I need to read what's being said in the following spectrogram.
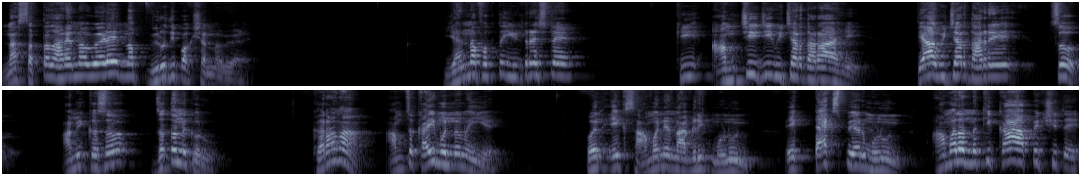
ना सत्ताधाऱ्यांना वेळ आहे ना विरोधी पक्षांना वेळ आहे. यांना फक्त इंटरेस्ट आहे की आमची जी विचारधारा आहे त्या विचारधारेचं आम्ही कसं जतन करू? करा ना आमचं काही म्हणणं नाही आहे पण एक सामान्य नागरिक म्हणून एक टॅक्स पेअर म्हणून आम्हाला नक्की काय अपेक्षित आहे?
